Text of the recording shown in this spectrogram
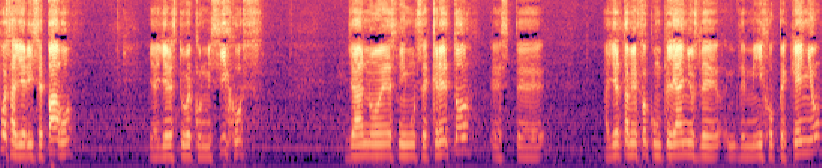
pues ayer hice pavo y ayer estuve con mis hijos ya no es ningún secreto. Este, ayer también fue cumpleaños de, de mi hijo pequeño.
